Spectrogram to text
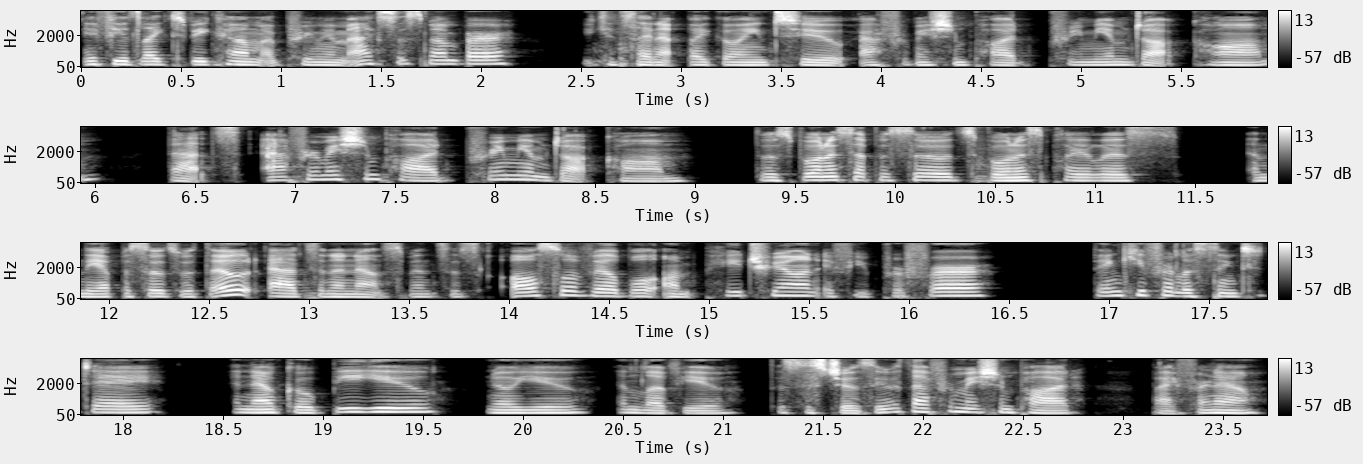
If you'd like to become a premium access member, you can sign up by going to affirmationpodpremium.com. That's affirmationpodpremium.com. Those bonus episodes, bonus playlists, and the episodes without ads and announcements is also available on Patreon if you prefer. Thank you for listening today. And now go be you, know you, and love you. This is Josie with Affirmation Pod. Bye for now.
